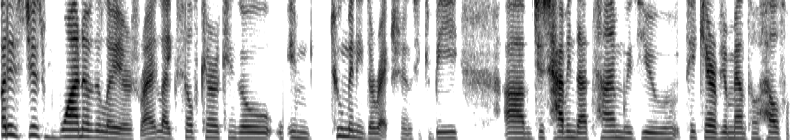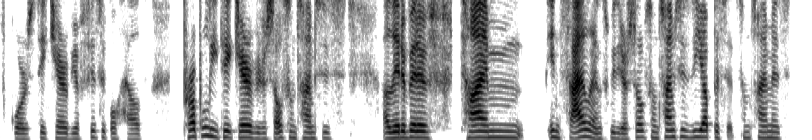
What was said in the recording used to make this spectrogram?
but it's just one of the layers right like self-care can go in too many directions it could be um, just having that time with you take care of your mental health of course take care of your physical health properly take care of yourself sometimes is a little bit of time in silence with yourself. Sometimes it's the opposite. Sometimes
